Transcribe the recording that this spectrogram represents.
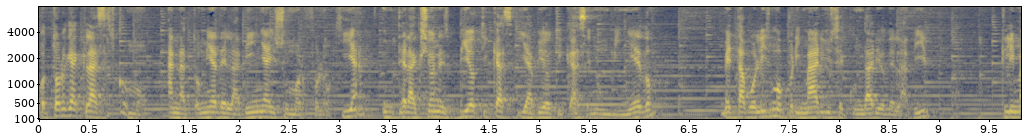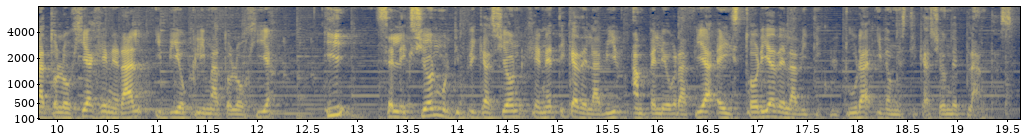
Otorga clases como anatomía de la viña y su morfología, interacciones bióticas y abióticas en un viñedo, metabolismo primario y secundario de la vid, climatología general y bioclimatología, y selección, multiplicación genética de la vid, ampeleografía e historia de la viticultura y domesticación de plantas.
